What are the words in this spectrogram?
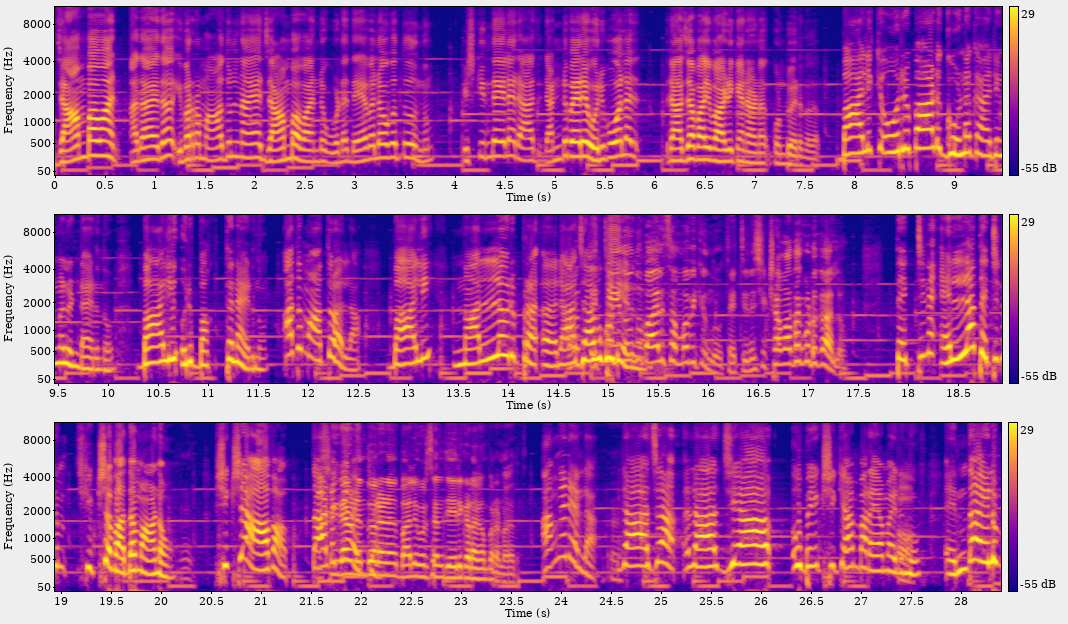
ജാംബവാൻ അതായത് ഇവരുടെ മാതുലനായ ജാംബവാന്റെ കൂടെ ദേവലോകത്തു നിന്നും കിഷ്കിന്തയിലെ രാജ രണ്ടുപേരെ ഒരുപോലെ രാജാവായി വാഴിക്കാനാണ് കൊണ്ടുവരുന്നത്. ബാലിക്ക് ഒരുപാട് ഗുണകാര്യങ്ങൾ ഉണ്ടായിരുന്നു. ബാലി ഒരു ഭക്തനായിരുന്നു. അത് മാത്രമല്ല ബാലി നല്ലൊരു പ്ര- രാജാവ് കൂടിയായിരുന്നു. ബാലി സംഭവിക്കുന്നു തെറ്റിന് ശിക്ഷാവാദം കൊടുക്കാമല്ലോ. തെറ്റിന് എല്ലാ തെറ്റിനും ശിക്ഷ വധമാണോ ശിക്ഷ ആവാം. ശ്രീരാമൻ എന്ത് പറയണത് ജയിലിൽ കിടക്കാൻ അങ്ങനെയല്ല. രാജ രാജ്യ ഉപേക്ഷിക്കാൻ പറയാമായിരുന്നു. എന്തായാലും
